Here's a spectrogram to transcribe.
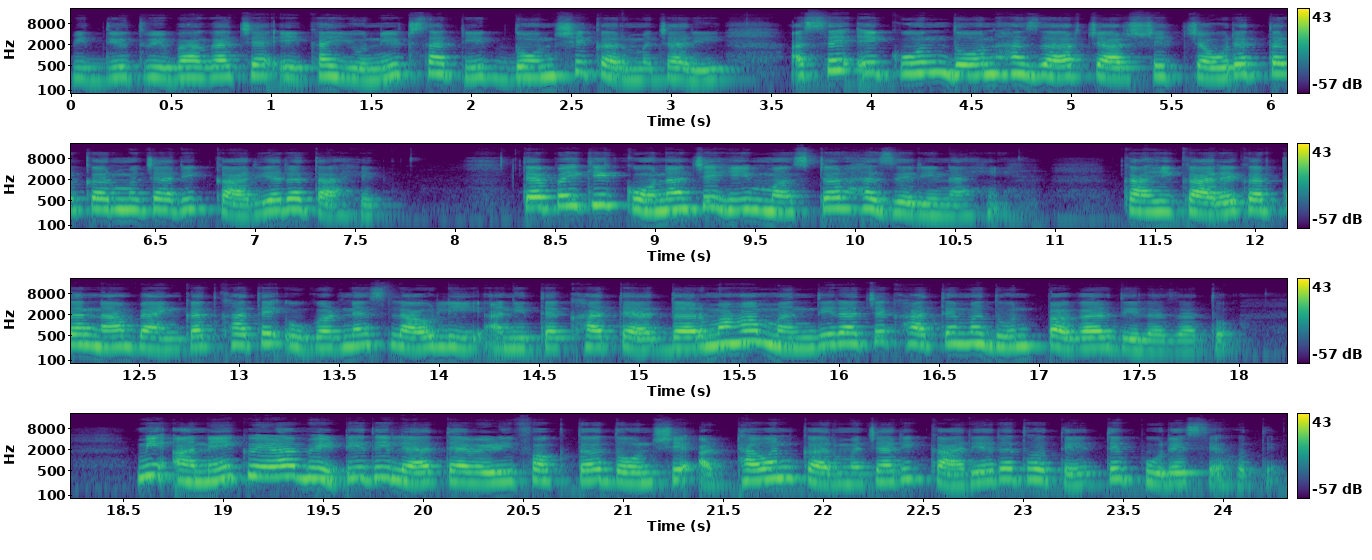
विद्युत विभागाच्या एका युनिटसाठी दोनशे कर्मचारी असे एकूण दोन हजार चारशे चौऱ्याहत्तर कर्मचारी कार्यरत आहेत. त्यापैकी कोणाचेही मास्टर हजेरी नाही. काही कार्यकर्त्यांना बँकात खाते उघडण्यास लावली आणि त्या खात्यात दरमहा मंदिराच्या खात्यामधून पगार दिला जातो. मी अनेक वेळा भेटी दिल्या त्यावेळी फक्त दोनशे अठ्ठावन्न कर्मचारी कार्यरत होते ते पुरेसे होते.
